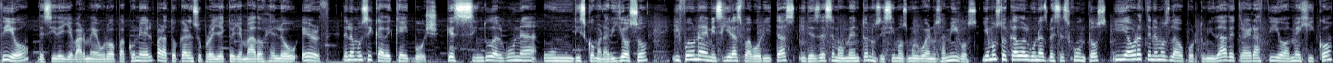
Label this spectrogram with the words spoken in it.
Theo decide llevarme a Europa con él para tocar en su proyecto llamado Hello Earth, de la música de Kate Bush, que es sin duda alguna un disco maravilloso y fue una de mis giras favoritas y desde ese momento nos hicimos muy buenos amigos. Y hemos tocado algunas veces juntos y ahora tenemos la oportunidad de traer a Theo a México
